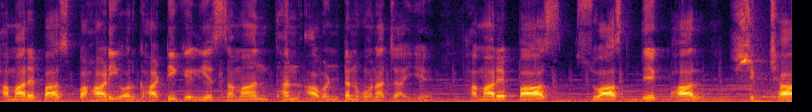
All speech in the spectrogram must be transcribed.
हमारे पास पहाड़ी और घाटी के लिए समान धन आवंटन होना चाहिए। हमारे पास स्वास्थ्य देखभाल, शिक्षा,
